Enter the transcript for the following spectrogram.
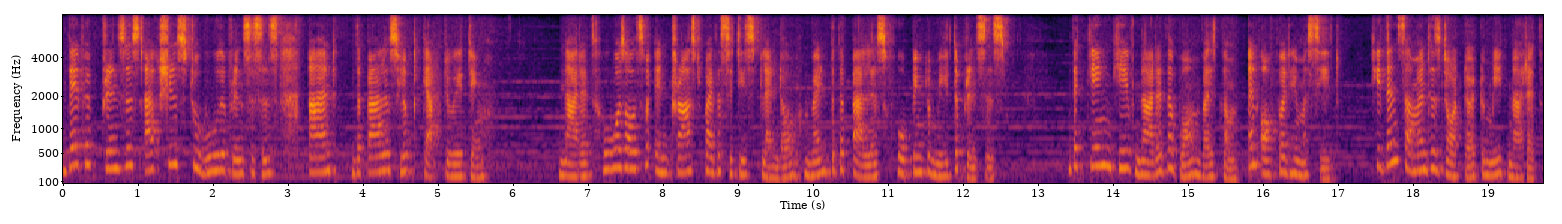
There were princes anxious to woo the princesses, and the palace looked captivating. Narad, who was also entranced by the city's splendor, went to the palace hoping to meet the princess. The king gave Narad a warm welcome and offered him a seat. He then summoned his daughter to meet Narad.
